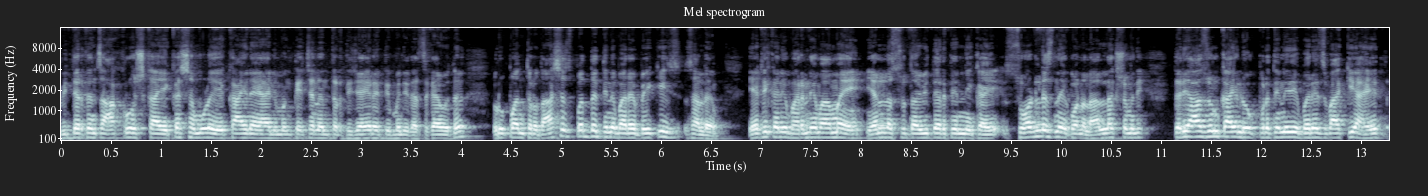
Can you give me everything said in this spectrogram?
विद्यार्थ्यांचा आक्रोश काय कशामुळे आहे, काय नाही? आणि मग त्याच्यानंतर ते जाहिरातीमध्ये त्याचं काय होतं? रूपांतर होतं. अशाच पद्धतीने बऱ्यापैकी झालं. या ठिकाणी भरणे मामा आहे. यांना सुद्धा विद्यार्थ्यांनी काही सोडलंच नाही कोणाला लक्षामध्ये. तरी अजून काही लोकप्रतिनिधी बरेच बाकी आहेत.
